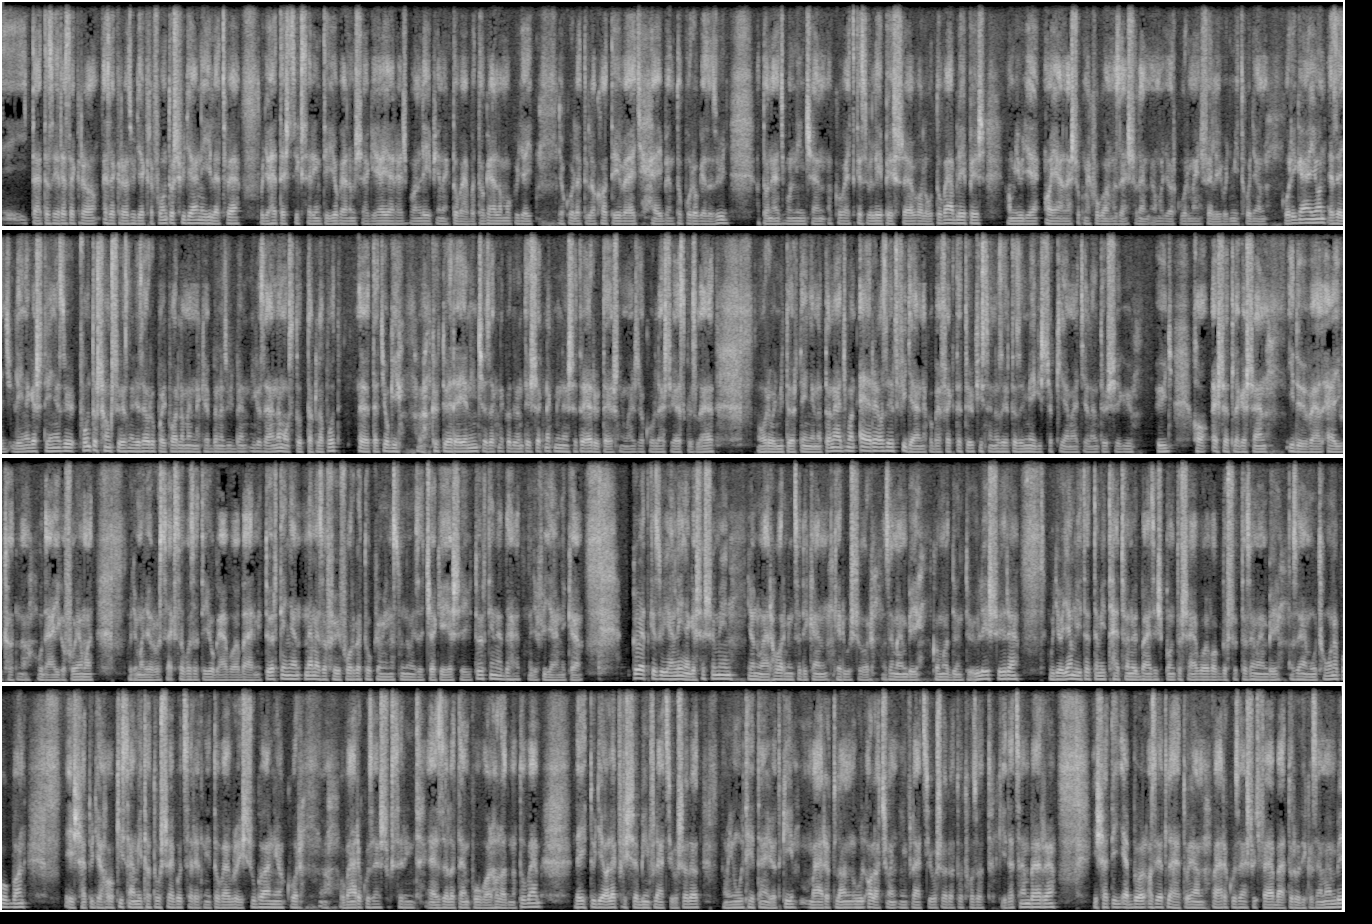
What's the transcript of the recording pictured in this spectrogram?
Így tehát azért ezekre, ezekre az ügyekre fontos figyelni, illetve hogy a hetes cikk szerinti jogállamisági eljárásban lépjenek tovább a tagállamok. Ugye itt gyakorlatilag hat éve egy helyben toporog ez az ügy, a tanácsban nincsen a következő lépésre való továbblépés, ami ugye ajánlások megfogalmazása lenne a magyar kormány felé, hogy mit hogyan korrigáljon. Ez egy lényeges tényező. Fontos hangsúlyozni, hogy az Európai Parlamentnek ebben az ügyben igazán nem osztottak lapot, tehát jogi kötőereje nincs ezeknek a döntéseknek, minden esetre erőteljes nyomásgyakorlási eszköz lehet arra, hogy mi történjen a tanácsban. Erre azért figyelnek a befektetők, hiszen azért ez egy mégiscsak kiemelt jelentőségű ügy, ha esetlegesen idővel eljuthatna odáig a folyamat, hogy a Magyarország szavazati jogával bármi történjen. Nem ez a fő forgatókönyv, én azt mondom, hogy ez egy csekély esélyű történet, de hát ugye figyelni kell. Következő ilyen lényeges esemény, január 30-án kerül sor az MNB kamat ülésére. Ugye, ahogy említettem, itt 75 bázispontosával vagdosott az MNB az elmúlt hónapokban, és hát ugye, ha a kiszámíthatóságot szeretné továbbra is sugalni, akkor a várakozások szerint ezzel a tempóval haladna tovább, de itt ugye a legfrissebb inflációs adat, ami múlt héten jött ki, váratlanul alacsony inflációs adatot hozott ki decemberre, és hát így ebből azért lehet olyan várakozás, hogy felbár bátorodik az MNB,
